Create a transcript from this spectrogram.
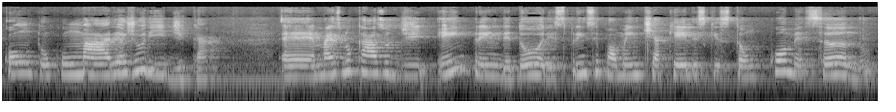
contam com uma área jurídica, é, mas no caso de empreendedores, principalmente aqueles que estão começando,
